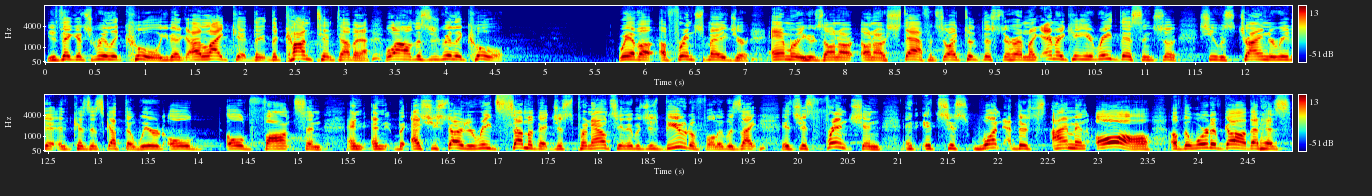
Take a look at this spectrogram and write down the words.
You think it's really cool. You'd be like, I like it, the, the content of it. Wow, this is really cool. We have a, a, French major, Amory, who's on our, on our staff. And so I took this to her. I'm like, Amory, can you read this? And so she was trying to read it because it's got the weird old old fonts and and and as she started to read some of it just pronouncing it was just beautiful it was like it's just french and, and it's just one there's i'm in awe of the word of god that has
